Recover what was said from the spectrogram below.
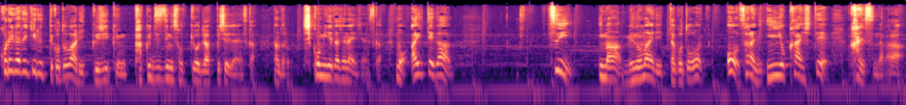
これができるってことは、リック・ジー君確実に即興でラップしてるじゃないですか。なんだろう、仕込みネタじゃないじゃないですか。もう相手が、つい今目の前で言ったことををさらに引用返して返すんだから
